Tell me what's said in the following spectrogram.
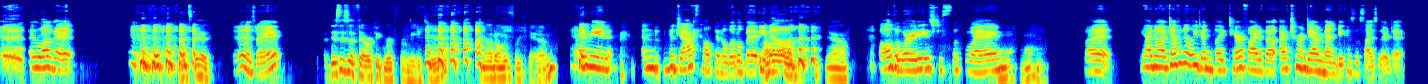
I love it. That's good. It is, right? This is a therapy group for me too, not only for Kim. I mean, and the jacks help in a little bit, you oh, know. Oh, yeah. All the worries just slip away. Mhm. But yeah, no, I've definitely been like terrified about. I've turned down men because of the size of their dick.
